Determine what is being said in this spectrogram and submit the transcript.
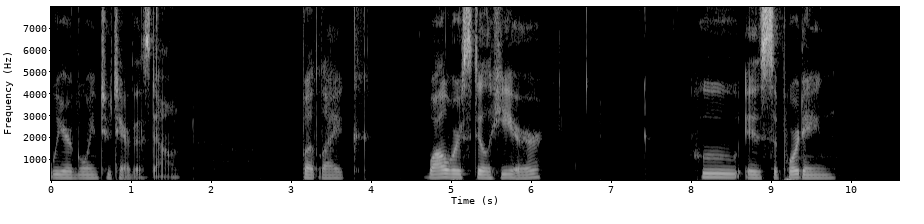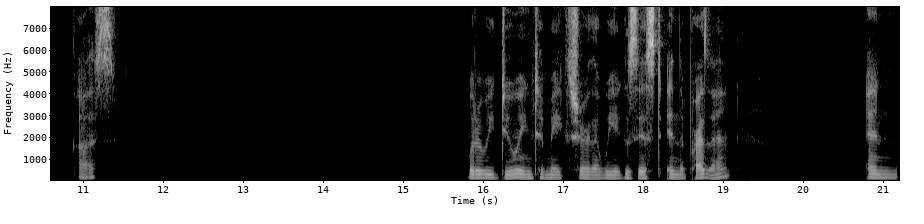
We are going to tear this down. But, like, while we're still here, who is supporting us? What are we doing to make sure that we exist in the present? And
